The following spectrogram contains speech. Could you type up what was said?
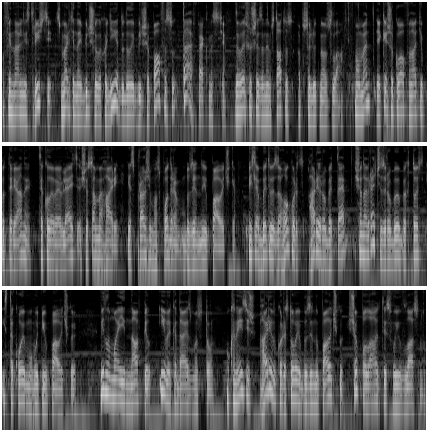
У фінальній стрічці смерті найбільшого лиходія додали більше пафосу та ефектності, залишивши за ним статус абсолютного зла. Момент, який шокував фанатів Потеріани, це коли виявляється, що саме Гаррі є справжнім господарем бузинної палички. Після битви за Гогвартс Гаррі робить те, що навряд чи зробив би хтось із такою могутньою паличкою. Він ламає її навпіл і викидає з мосту. У книзі ж Гаррі використовує бузину паличку, щоб полагодити свою власну,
